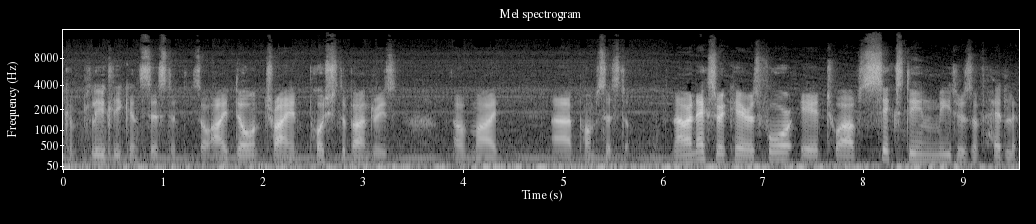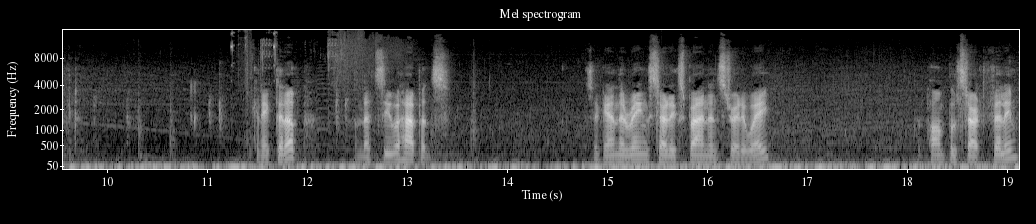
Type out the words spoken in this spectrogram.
completely consistent. So I don't try and push the boundaries of my uh, pump system. Now our next rig here is 4, 8, 12, 16 meters of head lift. Connect it up and let's see what happens. So again the rings start expanding straight away. The pump will start filling.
